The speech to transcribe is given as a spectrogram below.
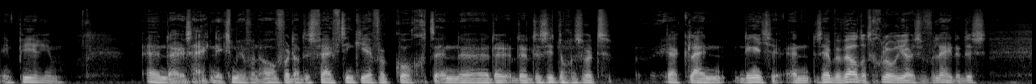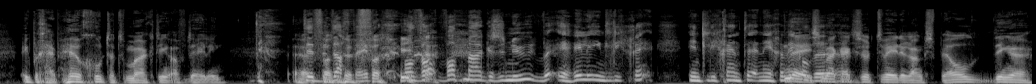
imperium. En daar is eigenlijk niks meer van over. Dat is 15 keer verkocht. En er, er zit nog een soort ja, klein dingetje. En ze hebben wel dat glorieuze verleden. Dus ik begrijp heel goed dat de marketingafdeling... eh, Dit bedacht heeft. van- Want ja. wat, wat maken ze nu? Hele intellige- intelligente en ingewikkelde... Nee, ze maken eigenlijk een soort tweede rang spel dingen.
